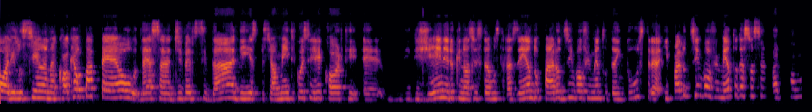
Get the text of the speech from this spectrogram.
Olha, Luciana, qual é o papel dessa diversidade, especialmente com esse recorte é, de, gênero que nós estamos trazendo para o desenvolvimento da indústria e para o desenvolvimento da sociedade como um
